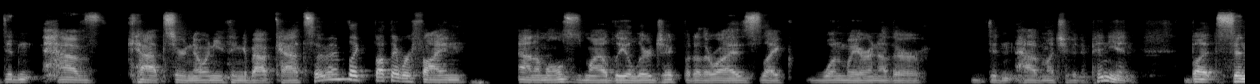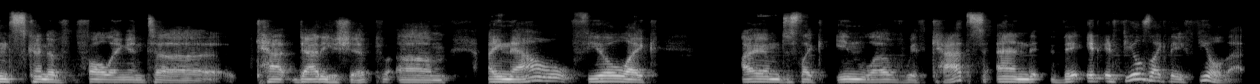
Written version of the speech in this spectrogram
didn't have cats or know anything about cats. I like thought they were fine. animals, mildly allergic, but otherwise, like one way or another, didn't have much of an opinion. But since kind of falling into cat daddy ship, um, I now feel like I am just like in love with cats, and they it, it feels like they feel that.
